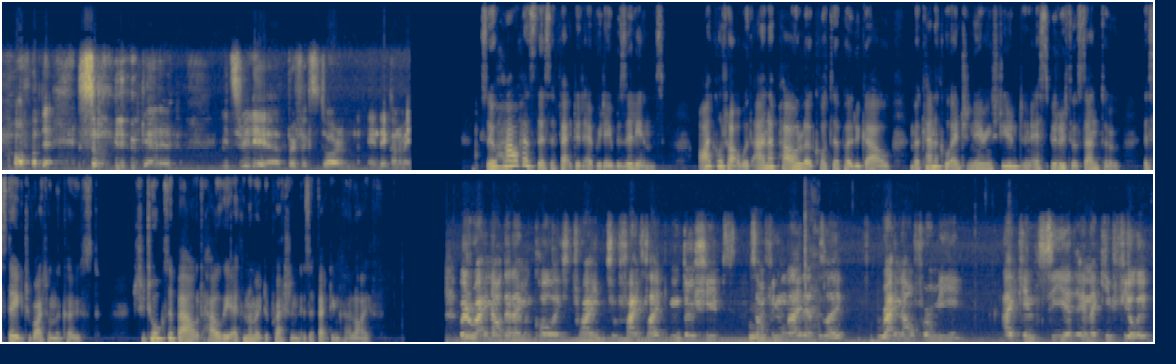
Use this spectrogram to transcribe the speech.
all of that so you get it it's really a perfect storm in the economy so how has this affected everyday brazilians I caught up with Ana Paula Cota Portugal, mechanical engineering student in Espírito Santo, a state right on the coast. She talks about how the economic depression is affecting her life. But right now that I'm in college, trying to find like internships, mm. something like that, it's like right now for me, I can see it and I can feel it.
